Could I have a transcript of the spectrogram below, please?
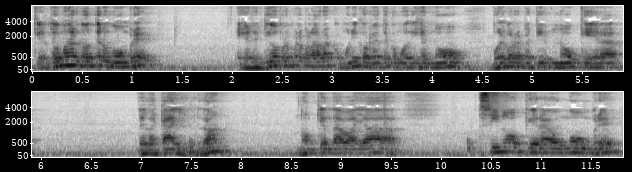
que el sumo sacerdote era un hombre, en el sentido propio de la palabra, común y corriente, como dije, no, vuelvo a repetir, no que era de la calle, ¿verdad? No que andaba allá, sino que era un hombre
